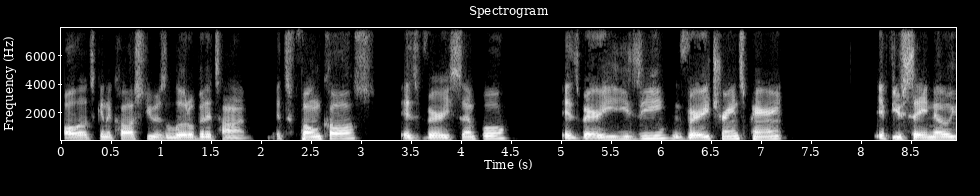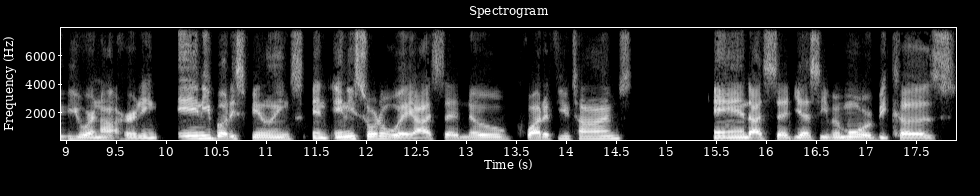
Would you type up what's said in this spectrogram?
All it's going to cost you is a little bit of time. It's phone calls. It's very simple. It's very easy. It's very transparent. If you say no, you are not hurting anybody's feelings in any sort of way. I said no quite a few times and I said yes even more because,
